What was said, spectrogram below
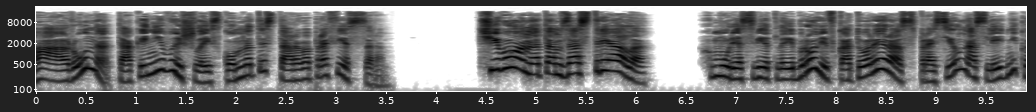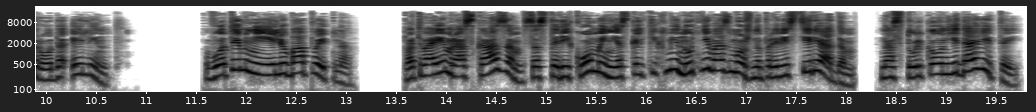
а Аруна так и не вышла из комнаты старого профессора. «Чего она там застряла?» Хмуря светлые брови, в который раз спросил наследник рода Элинд. Вот и мне любопытно. По твоим рассказам, со стариком и нескольких минут невозможно провести рядом. Настолько он ядовитый.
